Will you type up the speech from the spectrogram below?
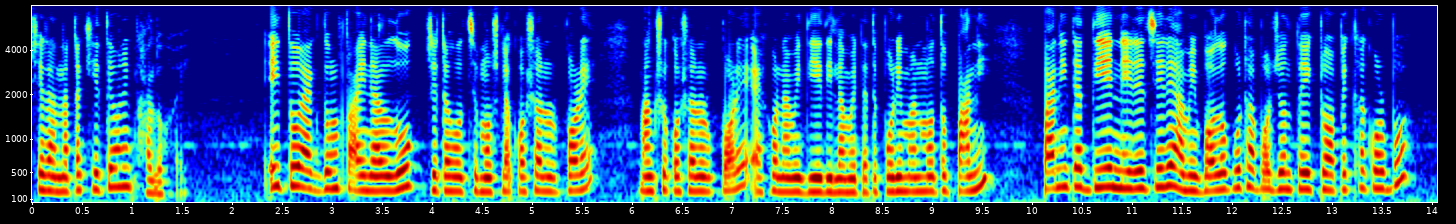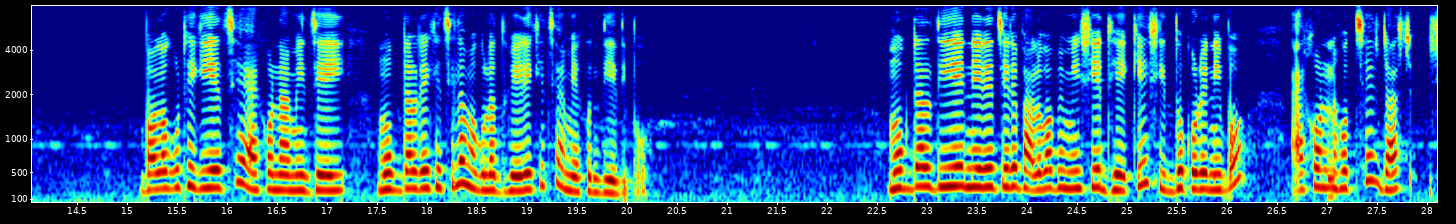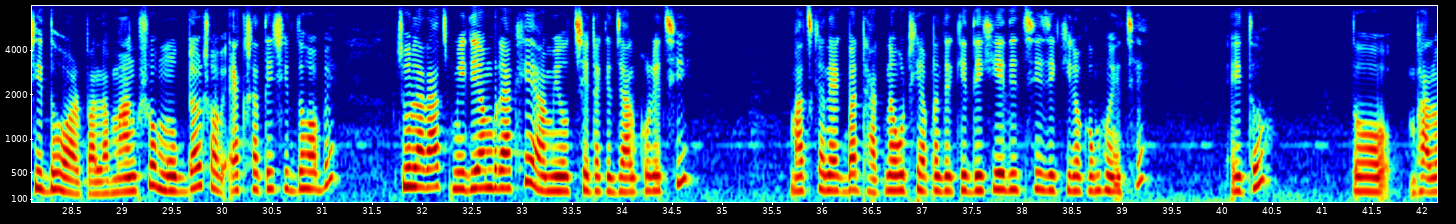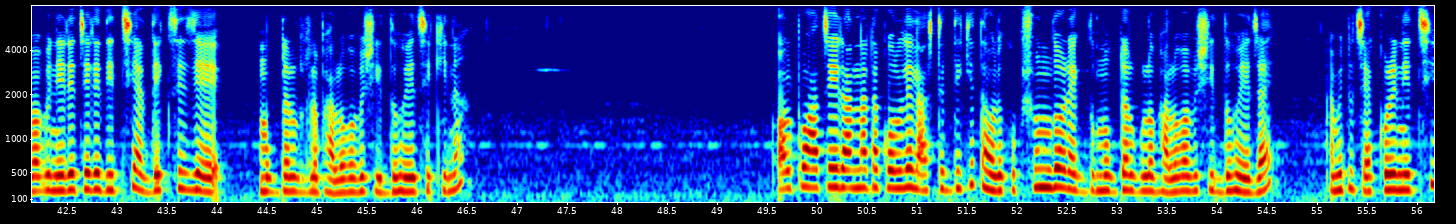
সে রান্নাটা খেতে অনেক ভালো হয়। এই তো একদম ফাইনাল লুক যেটা হচ্ছে মশলা কষানোর পরে, মাংস কষানোর পরে। এখন আমি দিয়ে দিলাম এটাতে পরিমাণ মতো পানি। পানিটা দিয়ে নেড়ে চেড়ে আমি বলক ওঠা পর্যন্ত একটু অপেক্ষা করব। বলক উঠে গিয়েছে, এখন আমি যেই মুগ ডাল রেখেছিলাম ওগুলো ধুয়ে রেখেছি, আমি এখন দিয়ে দিব। মুগ ডাল দিয়ে নেড়ে চেড়ে ভালোভাবে মিশিয়ে ঢেকে সিদ্ধ করে নিব। এখন হচ্ছে জাস্ট সিদ্ধ হওয়ার পালা। মাংস, মুগ ডাল সব একসাথেই সিদ্ধ হবে। চুলার আঁচ মিডিয়াম রাখে, আমি হচ্ছে এটাকে জাল করেছি। মাঝখানে একবার ঢাকনা উঠিয়ে আপনাদেরকে দেখিয়ে দিচ্ছি যে কীরকম হয়েছে। এই তো। তো ভালোভাবে নেড়ে চেড়ে দিচ্ছি আর দেখছি যে মুগ ডালগুলো ভালোভাবে সিদ্ধ হয়েছে কি না অল্প আঁচে রান্নাটা করলে লাস্টের দিকে তাহলে খুব সুন্দর একদম মুগ ডালগুলো ভালোভাবে সিদ্ধ হয়ে যায়। আমি একটু চেক করে নিচ্ছি।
